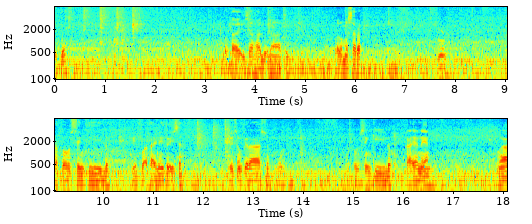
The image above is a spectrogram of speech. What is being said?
Ito. Kuha tayo isa. Halo natin. Para masarap. Yan. 14 kilo. Okay, kuha tayo nito isa. Ito isang piraso. Yan. 14 kilo. Kaya na yan. Mga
